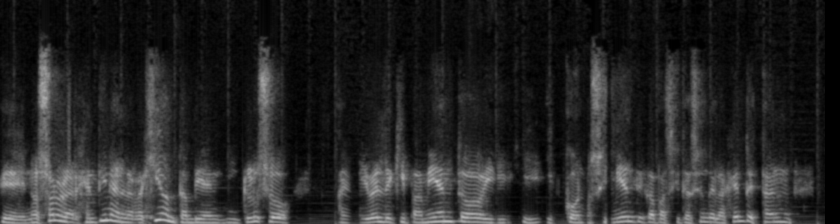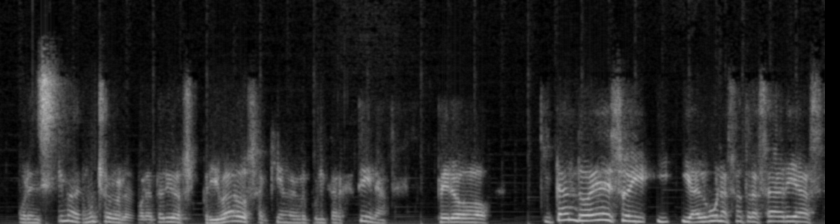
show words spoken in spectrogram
eh, no solo en la Argentina, en la región también, incluso a nivel de equipamiento y, conocimiento y capacitación de la gente están por encima de muchos de los laboratorios privados aquí en la República Argentina. Pero quitando eso y, algunas otras áreas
